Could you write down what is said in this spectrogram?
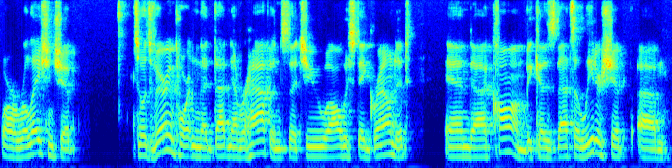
or a relationship. So it's very important that that never happens that you always stay grounded and uh, calm because that's a leadership um,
